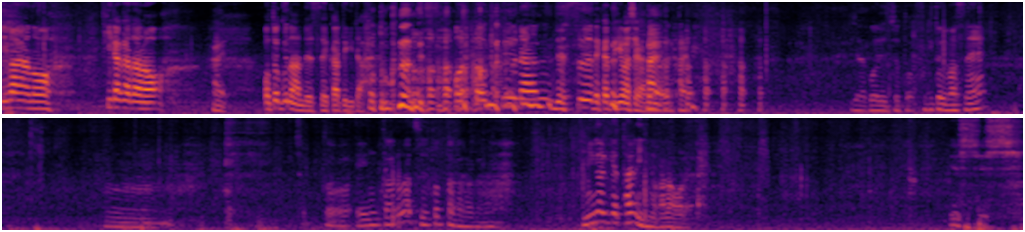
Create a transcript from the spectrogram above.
今あの平方のはい。お得なんですって買ってきた。お得なんです。お得なんですで買ってきましたから、ね。はい。はい。じゃあこれでちょっと拭き取りますね。うん。ちょっと塩カルはついとったからかな。磨きが足りひんのかな俺よしよし。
